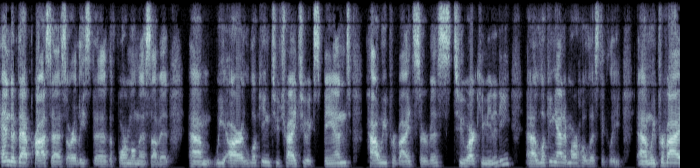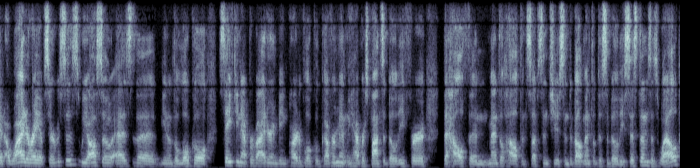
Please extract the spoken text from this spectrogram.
end of that process, or at least the the formalness of it. Um, we are looking to try to expand how we provide service to our community, uh, looking at it more holistically. Um, we provide a wide array of services. We also, as the you know the local safety net provider and being part of local government, we have responsibility for the health and mental health and substance use and developmental disability systems as well.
